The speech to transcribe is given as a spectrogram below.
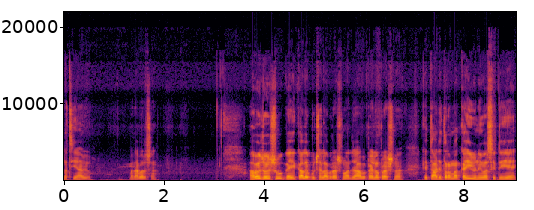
નથી આવ્યું. બરાબર છે? હવે જોઈશું ગઈકાલે પૂછેલા પ્રશ્નનો જવાબ. પહેલો પ્રશ્ન કે તાજેતરમાં કઈ યુનિવર્સિટીએ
